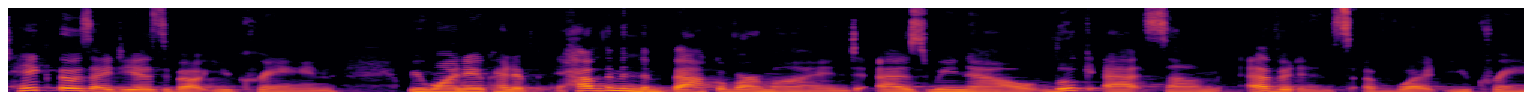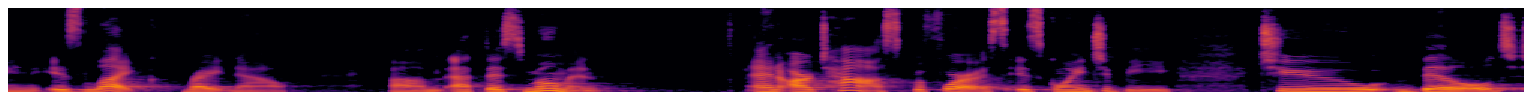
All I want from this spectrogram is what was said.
take those ideas about Ukraine, we want to kind of have them in the back of our mind as we now look at some evidence of what Ukraine is like right now um, at this moment. And our task before us is going to be to build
